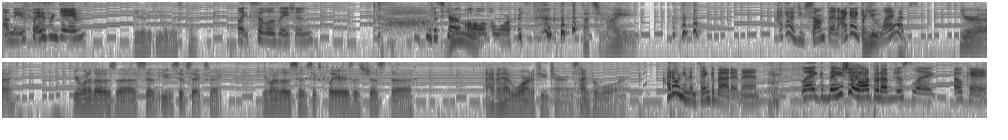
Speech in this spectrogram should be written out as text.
on these types of games, You're the evilest, huh? like Civilization. to start You- all the wars. That's right. I gotta do something. I gotta get Are you- some labs. You're uh, you're one of those uh, Civ you, Civ Six, right? You're one of those Civ Six players that's just uh, I haven't had war in a few turns. Time for war. I don't even think about it, man. like they show up and I'm just like, okay,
